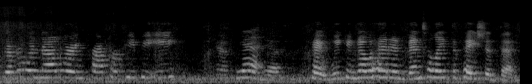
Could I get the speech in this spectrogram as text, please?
Is everyone now wearing proper PPE? Yes. Yes. Okay, we can go ahead and ventilate the patient then.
